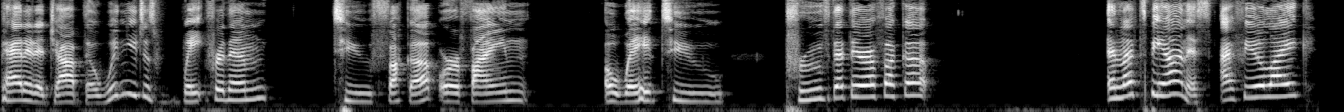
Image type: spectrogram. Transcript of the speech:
bad at a job, though, wouldn't you just wait for them to fuck up or find a way to prove that they're a fuck up? And let's be honest, I feel like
